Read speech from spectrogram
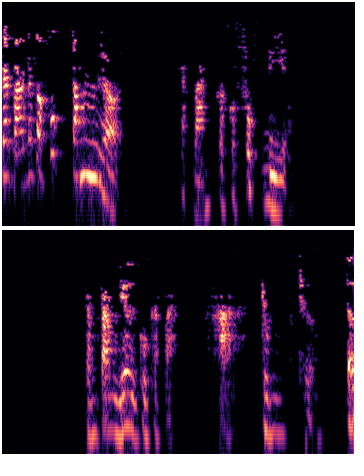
Các bạn đã có phúc tâm rồi. Các bạn có có phúc điền trong tam giới của các bạn. Hạ trung thượng tự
